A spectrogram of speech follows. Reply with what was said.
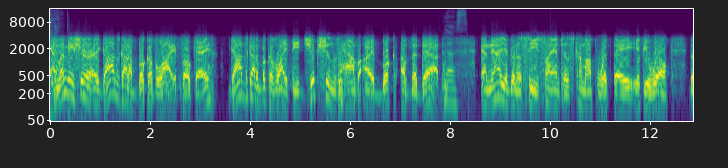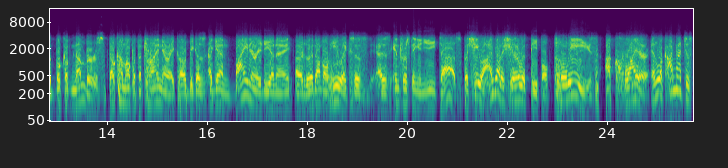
And let me share, uh, God's got a book of life, okay? God's got a book of life. The Egyptians have a book of the dead. Yes. And now you're going to see scientists come up with a, if you will, the book of numbers. They'll come up with a trinary code because, again, binary DNA or the double helix is as interesting and unique to us. But Sheila, I've got to share with people, please acquire. And look, I'm not just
